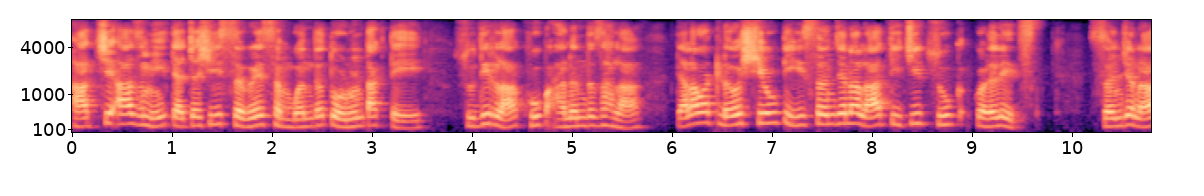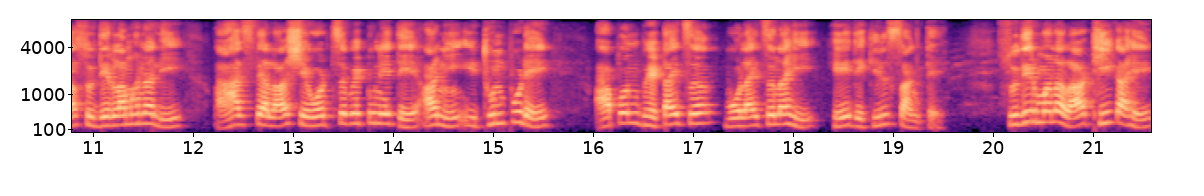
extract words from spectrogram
आजचे आज मी त्याच्याशी सगळे संबंध तोडून टाकते. सुधीरला खूप आनंद झाला. त्याला वाटलं शेवटी संजनाला तिची चूक कळलीच. संजना सुधीरला म्हणाली आज त्याला शेवटचं भेटून येते आणि इथून पुढे आपण भेटायचं बोलायचं नाही हे देखील सांगते. सुधीर म्हणाला ठीक आहे.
